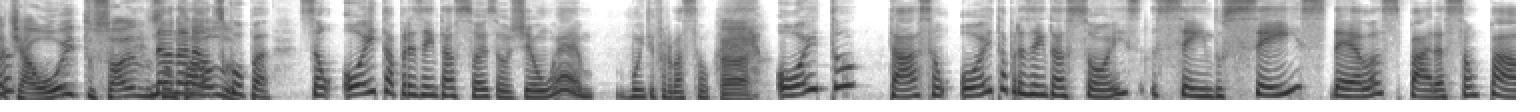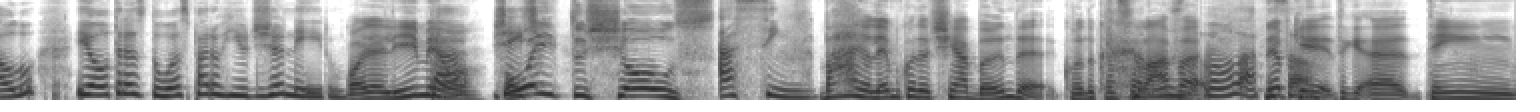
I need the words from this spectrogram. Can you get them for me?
Não, tinha oito só no Não, São não, Paulo. não, desculpa. São oito apresentações. O G1 é muita informação. Ah, Oito, tá? São oito apresentações, sendo seis delas para São Paulo e outras duas para o Rio de Janeiro. olha ali, meu. Tá. Gente- Oito shows. Assim. Bah, eu lembro quando eu tinha banda, quando cancelava. Vamos, vamos lá, Não, pessoal. porque eh, tem.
